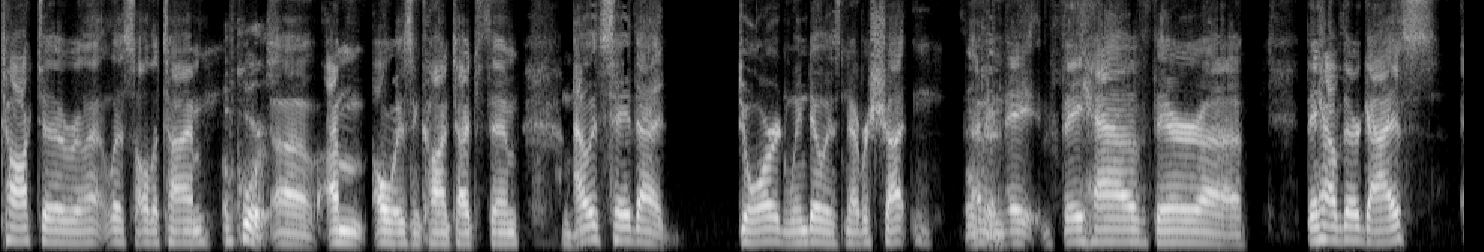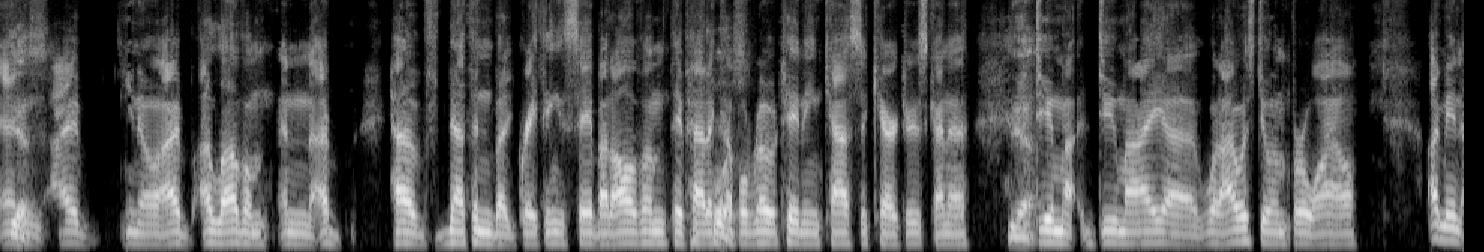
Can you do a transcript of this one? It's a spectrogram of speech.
talk to Relentless all the time. Of course. Uh, I'm always in contact with him. Mm-hmm. I would say that door and window is never shut. Okay. I mean, they they have their uh, they have their guys, and yes. I you know I I love them, and I have nothing but great things to say about all of them. They've had of a course. couple rotating cast of characters, kind of yeah. do my do my uh, what I was doing for a while. I mean,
